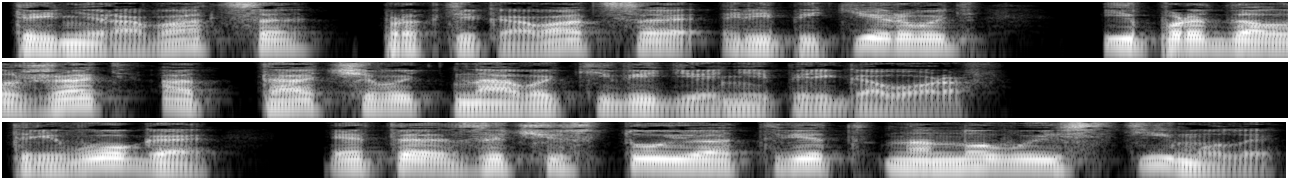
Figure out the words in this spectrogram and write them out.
Тренироваться, практиковаться, репетировать и продолжать оттачивать навыки ведения переговоров. Тревога – это зачастую ответ на новые стимулы,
